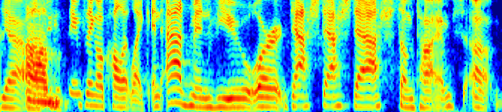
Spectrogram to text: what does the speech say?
Yeah, I'll um, do the same thing. I'll call it like an admin view or dash dash dash sometimes. Um,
